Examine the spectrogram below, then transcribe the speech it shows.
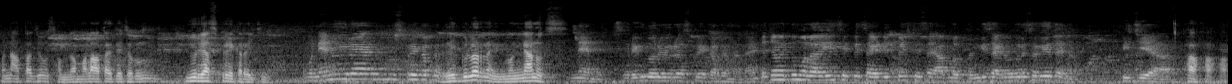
पण आता जो समजा मला आता त्याच्यातून युरिया स्प्रे करायची. मग नॅनो युरिया स्प्रे करतात रेग्युलर नाही मग नॅनोच नॅनो रेग्युलर युरिया स्प्रे करतात आणि त्याच्यामध्ये तुम्हाला इन्सेक्टिसाइड पेस्टिसाइड आपलं फंगीसाइड वगैरे सगळं येत ना? पीजीआर हां हां हां.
